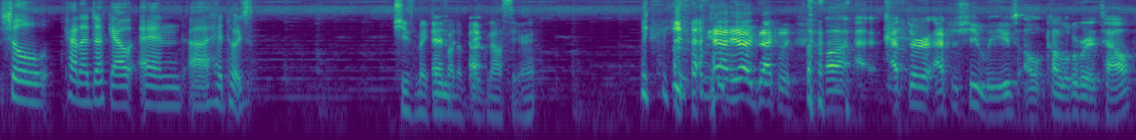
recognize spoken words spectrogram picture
she'll kind of duck out and uh head towards. she's making And, fun of uh, Big Nasi, right? yeah, yeah, exactly. Uh, after after she leaves, I'll kind of look over at Tal.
